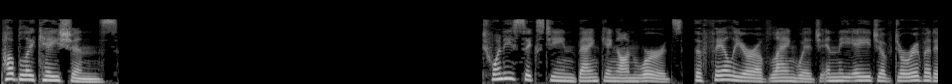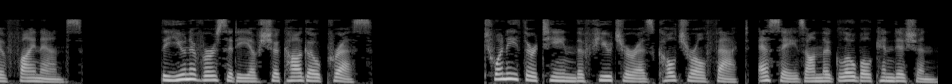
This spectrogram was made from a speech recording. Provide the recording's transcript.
Publications 2016 Banking on Words, The Failure of Language in the Age of Derivative Finance. The University of Chicago Press. 2013 The Future as Cultural Fact, Essays on the Global Condition.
